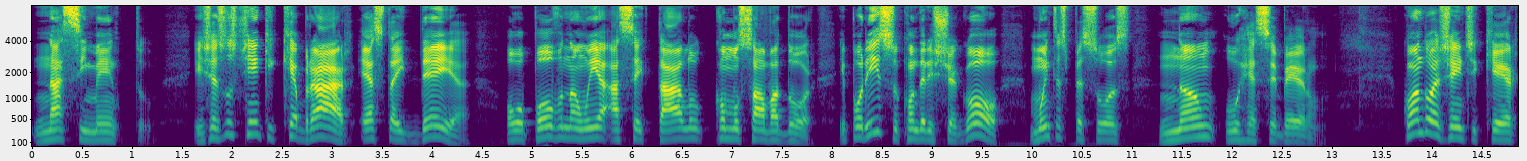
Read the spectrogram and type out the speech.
nascimento. E Jesus tinha que quebrar esta ideia, ou o povo não ia aceitá-lo como Salvador. E por isso, quando ele chegou, muitas pessoas não o receberam. Quando a gente quer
